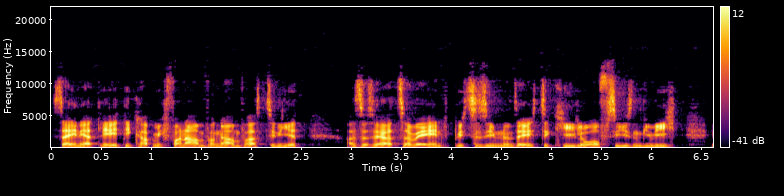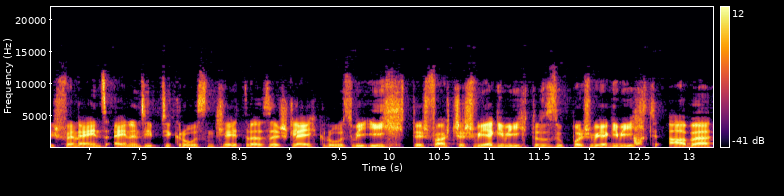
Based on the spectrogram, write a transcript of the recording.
seine Athletik hat mich von Anfang an fasziniert. Also er hat es erwähnt, bis zu 67 Kilo Off-Season-Gewicht ist für einen 1,71 großen Kletterer, also er ist gleich groß wie ich, das ist fast schon Schwergewicht, also super Schwergewicht, aber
